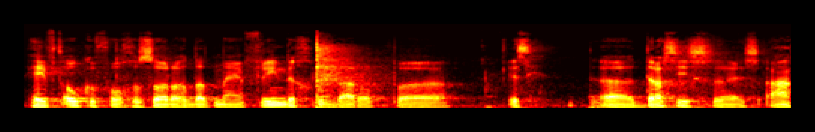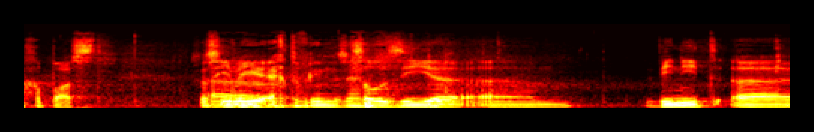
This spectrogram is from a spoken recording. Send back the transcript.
heeft ook ervoor gezorgd dat mijn vriendengroep daarop eh, is, drastisch is aangepast. Zo zien we hier Eh, echte vrienden zijn. Zo zie je wie, niet, eh,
